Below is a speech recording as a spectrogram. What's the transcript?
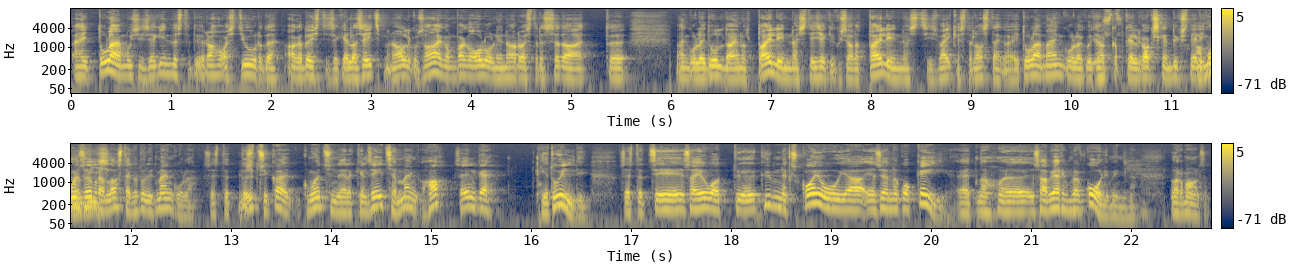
häid tulemusi, see kindlasti tõi rahvast juurde, aga tõesti, see kella seitsmene algusaeg on väga oluline, arvestades seda, et äh, mängule ei tulda ainult Tallinnast ja isegi kui sa oled Tallinnast, siis väikeste lastega ei tule mängule, kui ta hakkab kell kakskümmend üks nelikümmend viis. mul sõbrad lastega tulid mängule, sest et ütlesid ka, kui ma ütlesin neile kell seitse mäng, ahah, selge, ja tuldi, sest et see, sa jõuad kümneks koju ja, ja see on nagu okei okay., et noh, saab järgmine päev kooli minna normaalselt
